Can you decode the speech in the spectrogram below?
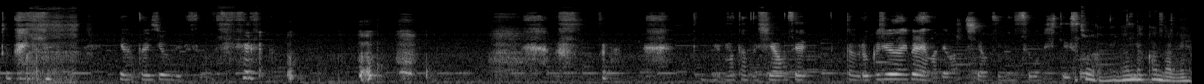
とかいや大丈夫ですよ。っていうまあ多分幸せ多分60代ぐらいまでは幸せに過ごしていそそううだね。なんだかんだね。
